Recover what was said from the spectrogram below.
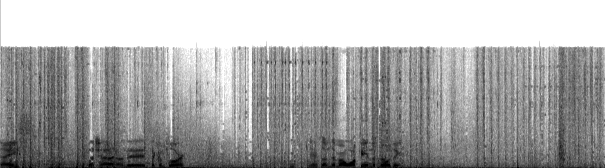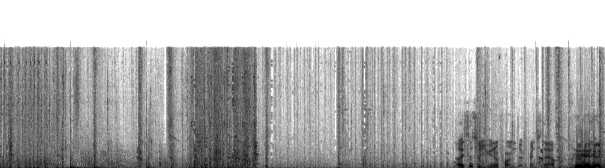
Nice. Watch out on the second floor. Yeah. Some of them are walking in the building. At least it's a uniform difference now.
